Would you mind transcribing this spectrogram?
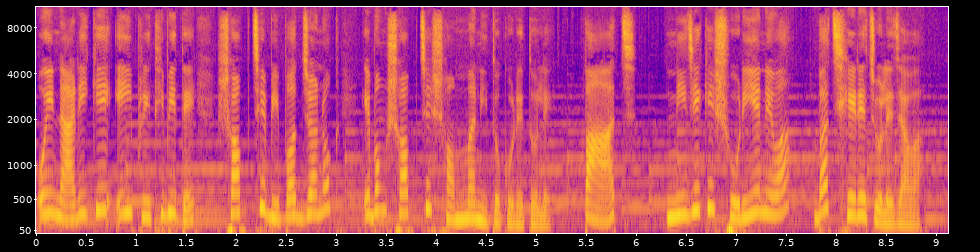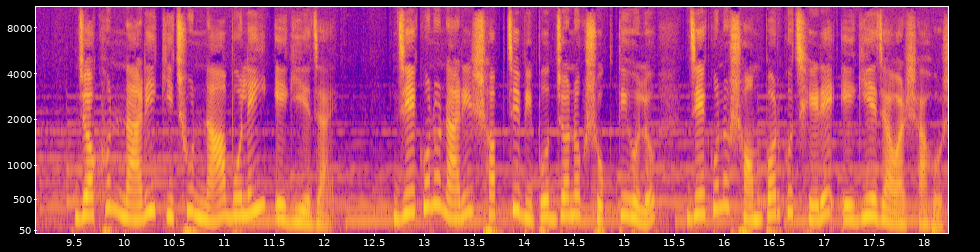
ওই নারীকে এই পৃথিবীতে সবচেয়ে বিপজ্জনক এবং সবচেয়ে সম্মানিত করে তোলে। পাঁচ, নিজেকে সরিয়ে নেওয়া বা ছেড়ে চলে যাওয়া। যখন নারী কিছু না বলেই এগিয়ে যায় যে কোনো নারীর সবচেয়ে বিপজ্জনক শক্তি হল যে কোনো সম্পর্ক ছেড়ে এগিয়ে যাওয়ার সাহস।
